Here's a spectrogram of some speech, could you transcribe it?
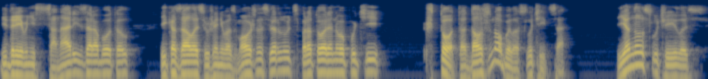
И древний сценарий заработал, и казалось уже невозможно свернуть с проторенного пути. Что-то должно было случиться. И оно случилось.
